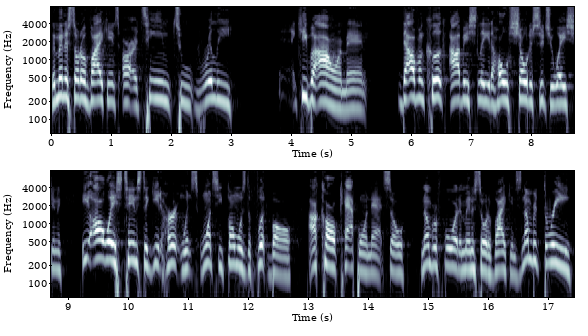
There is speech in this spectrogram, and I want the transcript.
The Minnesota Vikings are a team to really keep an eye on, man. Dalvin Cook, obviously, the whole shoulder situation. He always tends to get hurt once once he fumbles the football. I call cap on that. So number four, the Minnesota Vikings. Number three,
